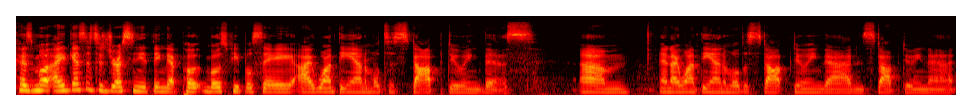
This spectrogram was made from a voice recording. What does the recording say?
cause mo- I guess it's addressing the thing that po- most people say, I want the animal to stop doing this. Um, and I want the animal to stop doing that and stop doing that.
